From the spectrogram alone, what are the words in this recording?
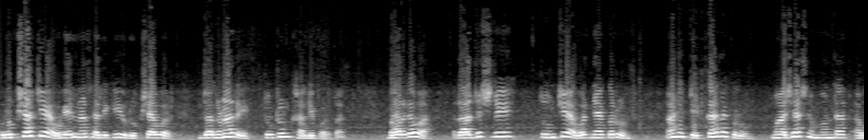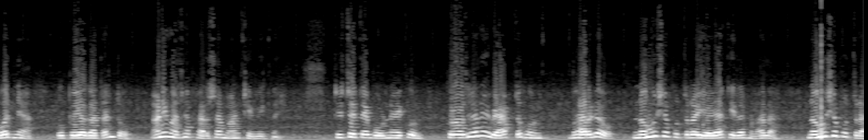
वृक्षाची अवहेलना झाली की वृक्षावर जगणारे तुटून खाली पडतात. भार्गवा राजश्री तुमची अवज्ञा करून आणि तिटकारा करून माझ्या संबंधात अवज्ञा उपयोगात आणतो आणि माझा फारसा मान ठेवीत नाही. तिचे ते बोलणे ऐकून क्रोधाने व्याप्त होऊन भार्गव नहुषपुत्र ययातीला म्हणाला नहुषपुत्रा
